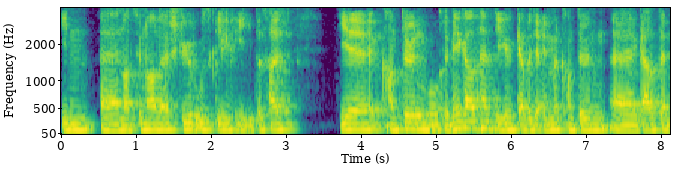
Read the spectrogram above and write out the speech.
in äh, nationalen Steuerausgleich ein. Das heißt, die Kantone, die ein bisschen mehr Geld haben, die geben ja immer Kantone, äh, Geld den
